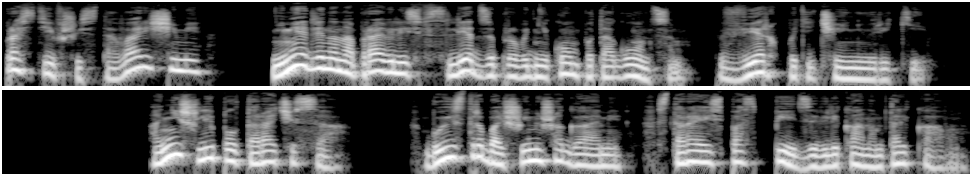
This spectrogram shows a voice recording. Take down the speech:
простившись с товарищами, немедленно направились вслед за проводником-патагонцем вверх по течению реки. Они шли полтора часа, быстро, большими шагами, стараясь поспеть за великаном Талькавом.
